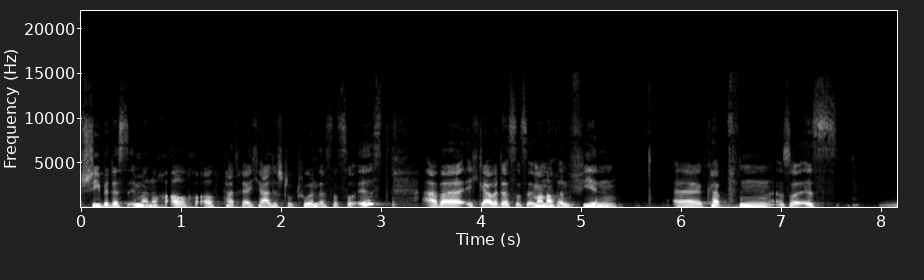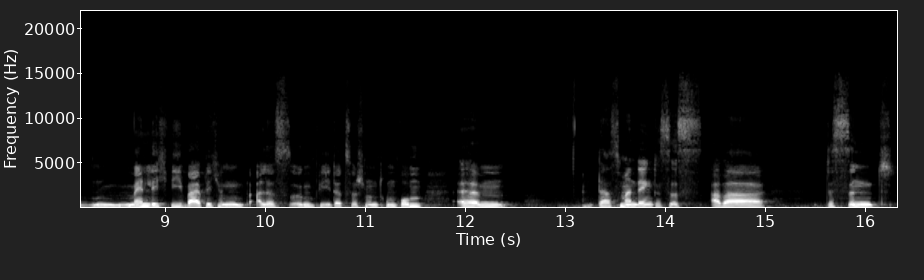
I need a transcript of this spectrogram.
schiebe das immer noch auch auf patriarchale Strukturen, dass das so ist. Aber ich glaube, dass es immer noch in vielen äh, Köpfen so ist, männlich wie weiblich und alles irgendwie dazwischen und drumherum, ähm, dass man denkt, das ist aber, das sind,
